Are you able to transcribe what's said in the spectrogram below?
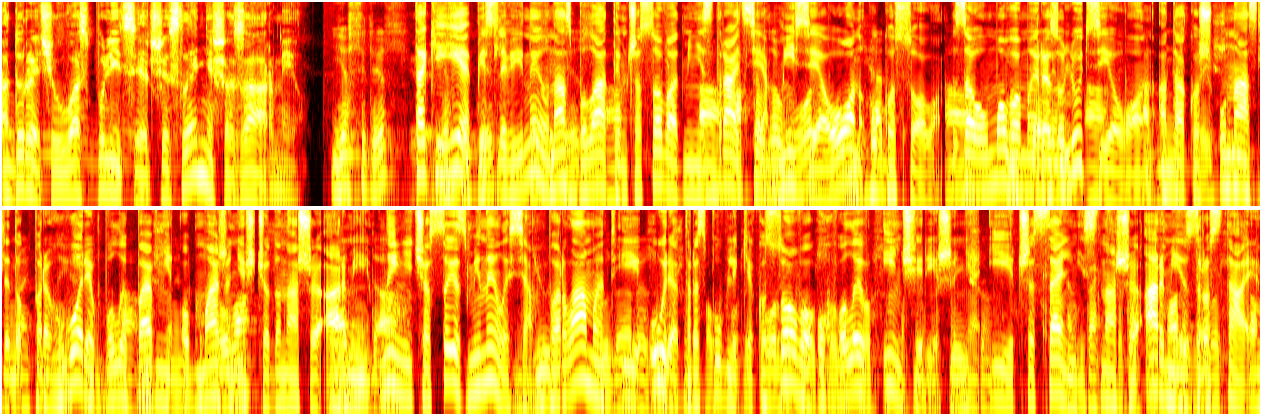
А до речі, у вас поліція численніша за армію? Так і є. Після війни у нас була тимчасова адміністрація, місія ООН у Косово. За умовами резолюції ООН, а також унаслідок переговорів були певні обмеження щодо нашої армії. Нині часи змінилися. Парламент і уряд Республіки Косово ухвалив інші рішення, і чисельність нашої армії зростає.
